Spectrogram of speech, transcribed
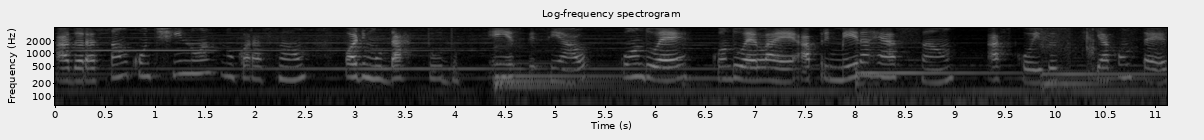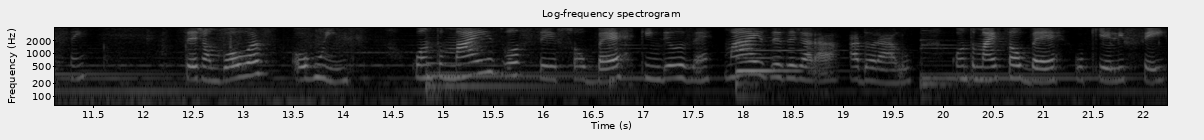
A adoração contínua no coração pode mudar tudo, em especial quando é quando ela é a primeira reação as coisas que acontecem, sejam boas ou ruins. Quanto mais você souber quem Deus é, mais desejará adorá-lo. Quanto mais souber o que ele fez,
